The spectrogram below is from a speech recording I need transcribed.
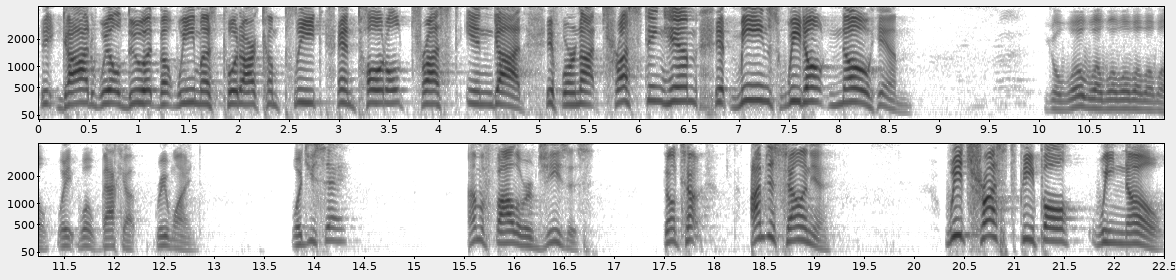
it, God will do it, but we must put our complete and total trust in in God. If we're not trusting Him, it means we don't know Him. You go, whoa, whoa, whoa, whoa, whoa, whoa, whoa. Wait, whoa, back up, rewind. What'd you say? I'm a follower of Jesus. Don't tell, I'm just telling you. We trust people we know.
